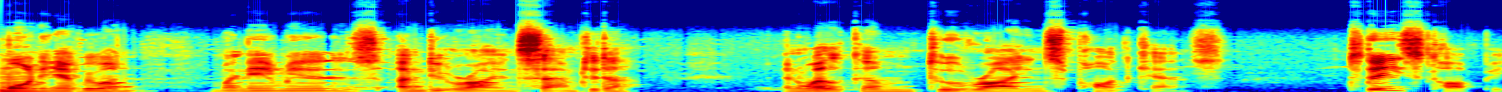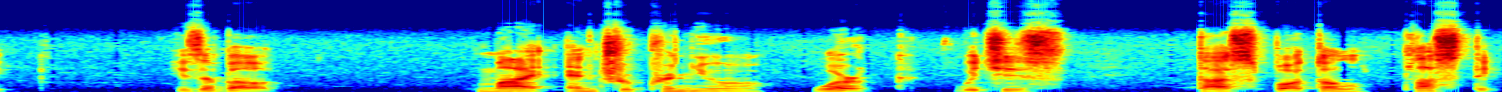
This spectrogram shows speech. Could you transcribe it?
morning, everyone. My name is Andi Rayyan Samtidar, and welcome to Rayyan's podcast. Today's topic is about my entrepreneur work, which is Tas Botol Plastik.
